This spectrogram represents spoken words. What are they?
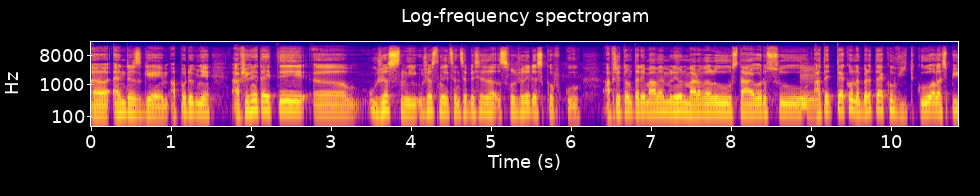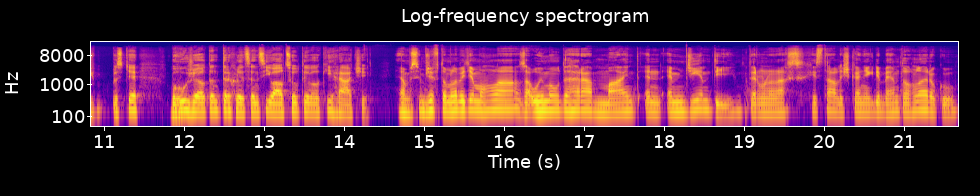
uh, Ender's Game a podobně. A všechny tady ty uh, úžasné, úžasné licence by si zasloužily deskovku. A přitom tady máme milion Marvelů, Star Warsů hmm. a teď to jako neberte jako výtku, ale spíš prostě bohužel ten trh licencí válcují ty velký hráči. Já myslím, že v tomhle by tě mohla zaujmout hra Mind and MGMT, kterou na nás chystá Liška někdy během tohle roku.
